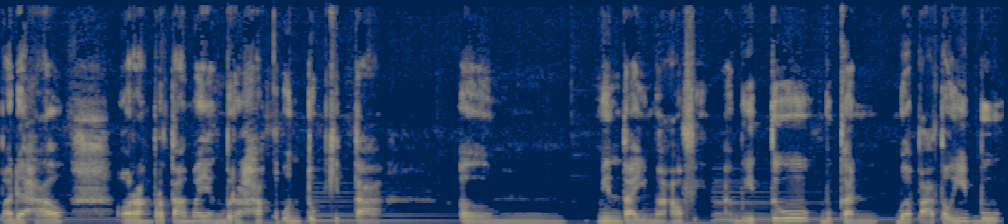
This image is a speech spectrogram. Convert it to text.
Padahal orang pertama yang berhak untuk kita um, mintai maaf itu bukan bapak atau ibu,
